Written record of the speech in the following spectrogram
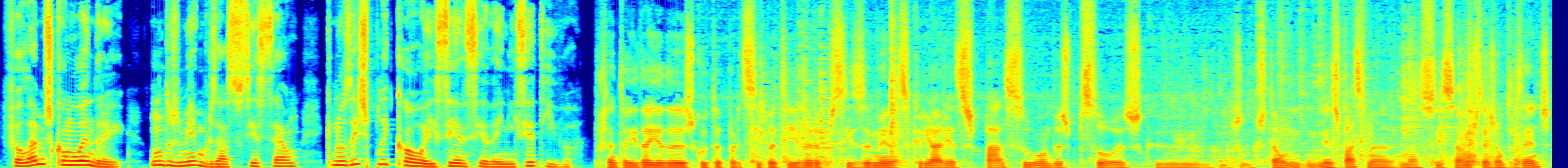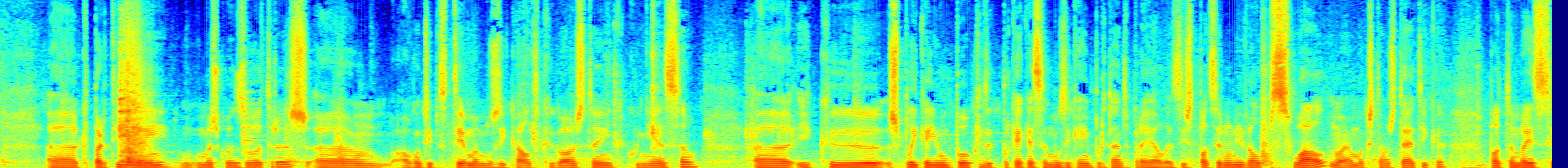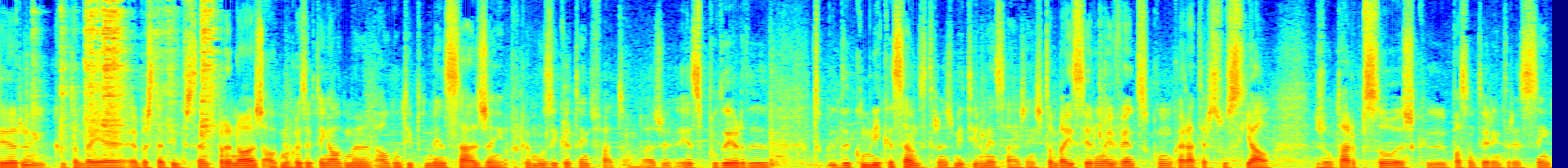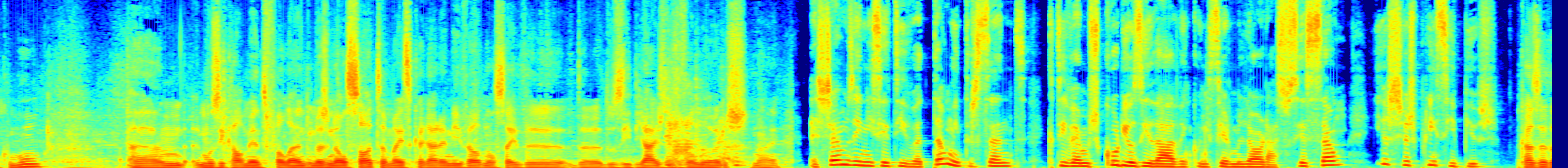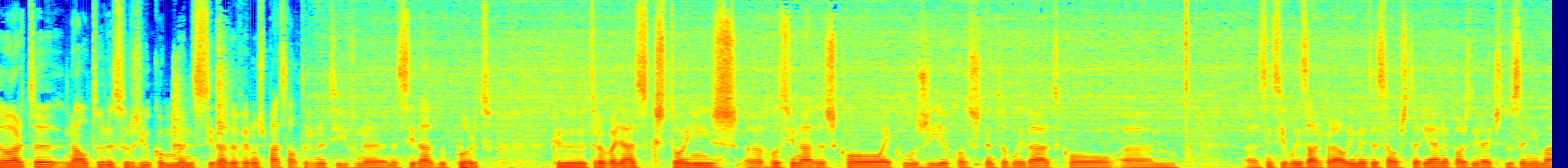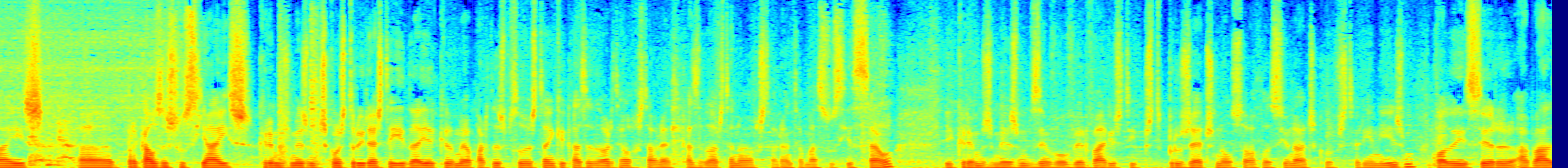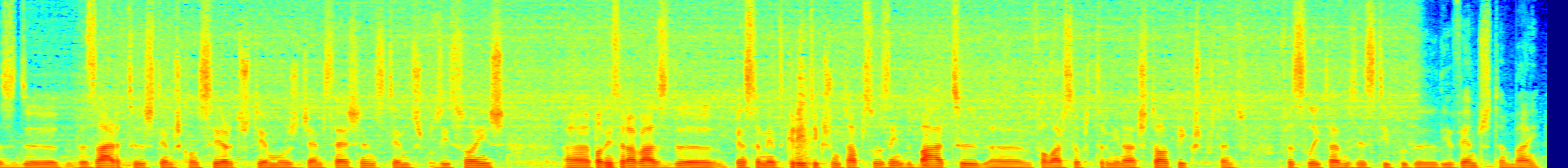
Falamos com o André, um dos membros da associação, que nos explicou a essência da iniciativa. Portanto, a ideia da escuta participativa era precisamente criar esse espaço onde as pessoas que estão nesse espaço, na, na associação, estejam presentes, uh, que partilhem umas com as outras uh, algum tipo de tema musical de que gostem, que conheçam uh, e que expliquem um pouco de porque é que essa música é importante para elas. Isto pode ser um nível pessoal, não é? Uma questão estética, pode também ser, que também é, é, bastante interessante para nós, alguma coisa que tenha alguma, algum tipo de mensagem, porque a música tem de facto esse poder de, de, de comunicação, de transmitir mensagens. Também ser um evento com um caráter social, juntar pessoas que possam ter interesses em comum um, musicalmente falando, mas não só, também se calhar a nível, não sei, de, de, dos ideais, dos valores, não é? Achamos a iniciativa tão interessante que tivemos curiosidade em conhecer melhor a associação e os seus princípios. A Casa da Horta, na altura, surgiu como uma necessidade de haver um espaço alternativo na, na cidade do Porto que trabalhasse questões uh, relacionadas com ecologia, com sustentabilidade, com. Um, a sensibilizar para a alimentação vegetariana, para os direitos dos animais, uh, para causas sociais. Queremos mesmo desconstruir esta ideia que a maior parte das pessoas tem que a Casa da Horta é um restaurante. A Casa da Horta não é um restaurante, é uma associação e queremos mesmo desenvolver vários tipos de projetos, não só relacionados com o vegetarianismo. Podem ser à base de, das artes, temos concertos, temos jam sessions, temos exposições, Uh, podem ser à base de pensamento crítico, juntar pessoas em debate, uh, falar sobre determinados tópicos, portanto, facilitamos esse tipo de, de eventos também.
